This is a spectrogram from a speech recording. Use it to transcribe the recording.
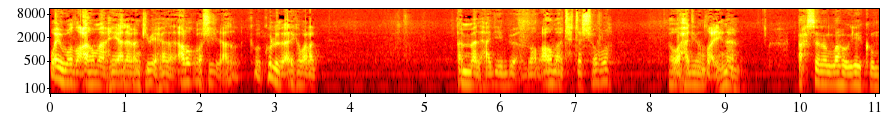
وإن وضعهما حيال منكبيه على الأرض وسجد على الأرض كل ذلك ورد. أما الحديث وضعهما تحت السرة فهو حديث ضعيف نعم. أحسن الله إليكم.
